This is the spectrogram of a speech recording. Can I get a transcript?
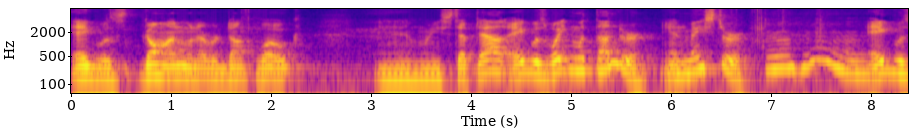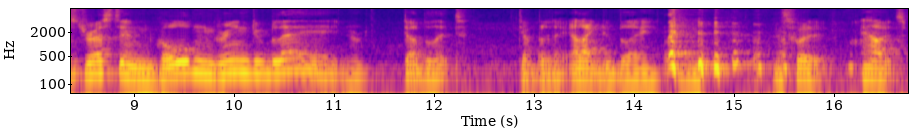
Egg was gone whenever Dunk woke. And when he stepped out, Egg was waiting with Thunder and Maester. Mm-hmm. Egg was dressed in golden green doublet or doublet. Doublet. I like doublet. That's what it, how it's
